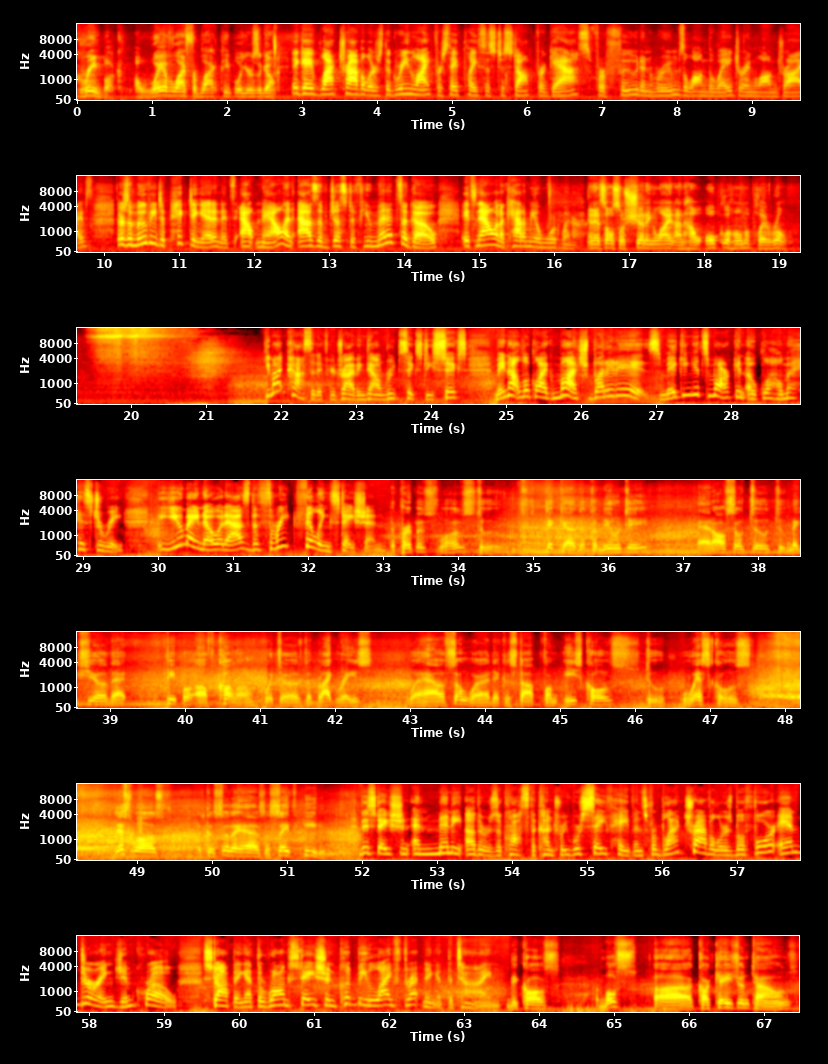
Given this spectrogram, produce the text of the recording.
Green Book, a way of life for black people years ago. It gave black travelers the green light for safe places to stop for gas, for food and rooms along the way during long drives. There's a movie depicting it and it's out now and as of just a few minutes ago, it's now an Academy Award winner. And it's also shedding light on how Oklahoma played a role. Pass it if you're driving down Route 66. May not look like much, but it is, making its mark in Oklahoma history. You may know it as the Threatt Filling Station. The purpose was to take care of the community and also to, to make sure that people of color, which is the black race, will have somewhere they can stop from East Coast to West Coast. This was considered as a safe haven. This station and many others across the country were safe havens for black travelers before and during Jim Crow. Stopping at the wrong station could be life threatening at the time. Because most uh, Caucasian towns,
